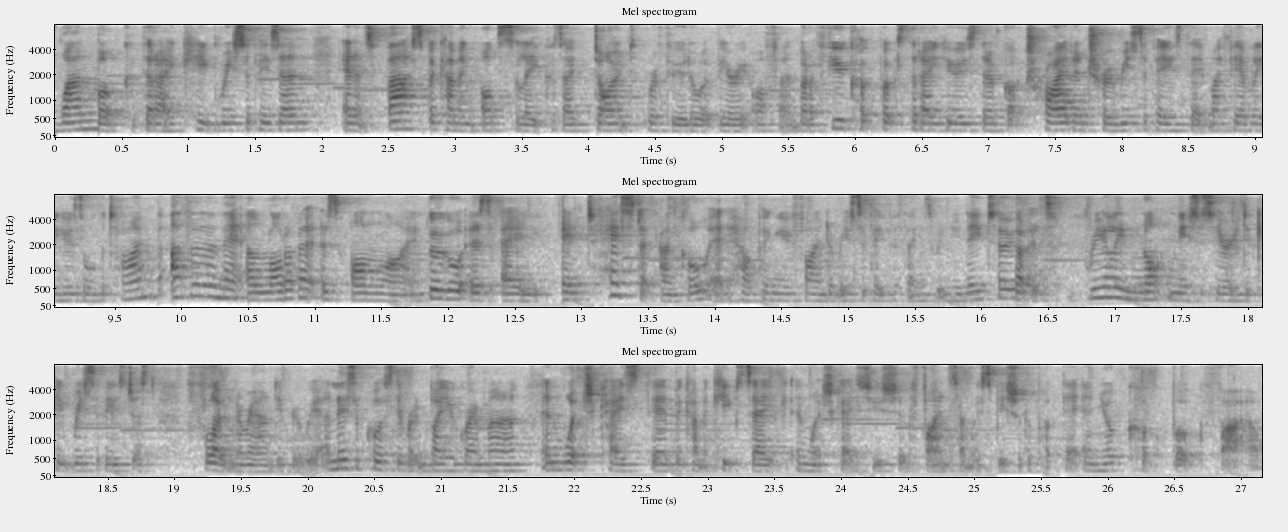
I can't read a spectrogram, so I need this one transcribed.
one book that I keep recipes in and it's fast becoming obsolete because I don't refer to it very often. But a few cookbooks that I use that have got tried and true recipes that my family use all the time. But other than that, a lot of it is online. Google is a fantastic uncle at helping you find a recipe for things when you need to, but it's really not necessary to keep recipes just floating around everywhere, unless of course they're written by your grandma, in which case they become a keepsake, in which case you should find somewhere special to put that in your cookbook file.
